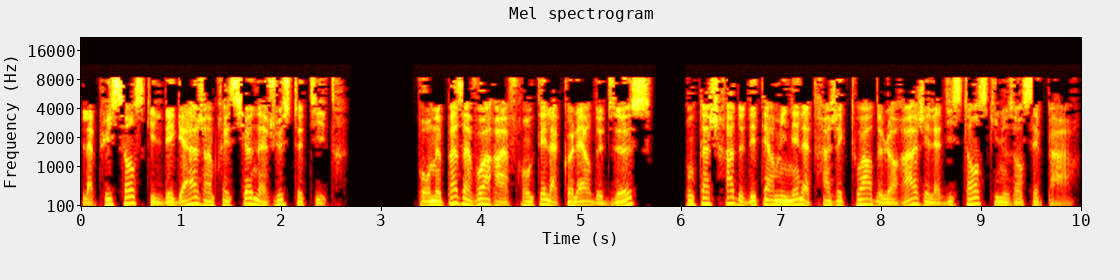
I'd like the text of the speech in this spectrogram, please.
La puissance qu'il dégage impressionne à juste titre. Pour ne pas avoir à affronter la colère de Zeus, on tâchera de déterminer la trajectoire de l'orage et la distance qui nous en sépare.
